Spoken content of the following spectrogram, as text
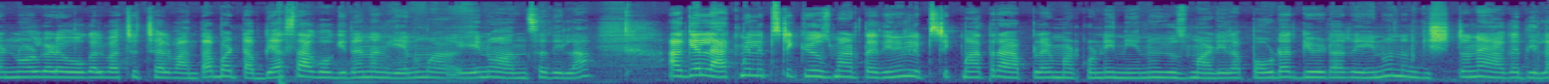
ಕಣ್ಣೊಳಗಡೆ ಹೋಗಲ್ವಾ ಚುಚ್ಚಲ್ವಾ ಅಂತ ಬಟ್ ಅಭ್ಯಾಸ ಆಗೋಗಿದೆ, ನನಗೇನು ಮಾ, ಏನೂ ಅನ್ಸೋದಿಲ್ಲ. ಹಾಗೆ ಲ್ಯಾಕ್ಮಿ ಲಿಪ್ಸ್ಟಿಕ್ ಯೂಸ್ ಮಾಡ್ತಾ ಇದ್ದೀನಿ. ಲಿಪ್ಸ್ಟಿಕ್ ಮಾತ್ರ ಅಪ್ಲೈ ಮಾಡ್ಕೊಂಡು ಇನ್ನೇನು ಯೂಸ್ ಮಾಡಿಲ್ಲ. ಪೌಡರ್ ಗಿಡರ್ ಏನು ನನಗೆ ಇಷ್ಟನೇ ಆಗೋದಿಲ್ಲ.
